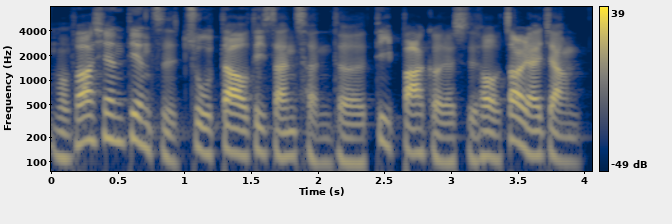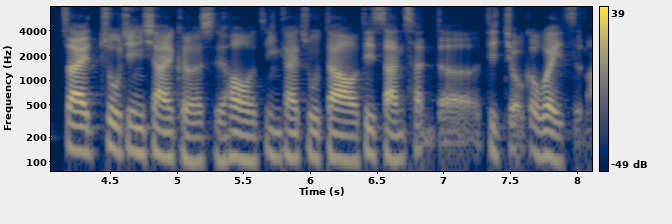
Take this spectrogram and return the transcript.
我们发现电子住到第三层的第八格的时候，照理来讲，在住进下一格的时候，应该住到第三层的第九个位置嘛，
